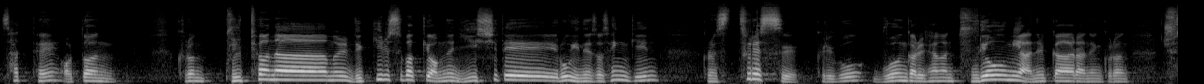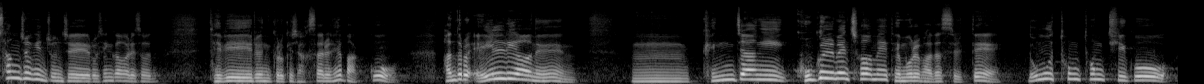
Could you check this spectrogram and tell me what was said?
사태, 어떤 그런 불편함을 느낄 수밖에 없는 이 시대로 인해서 생긴 그런 스트레스 그리고 무언가를 향한 두려움이 아닐까라는 그런 추상적인 존재로 생각을 해서 데빌은 그렇게 작사를 해봤고 반대로 에일리언은 음, 굉장히 곡을 맨 처음에 데모를 받았을 때 너무 통통 튀고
